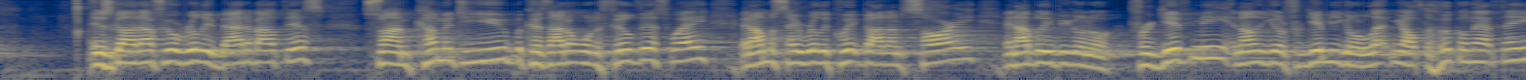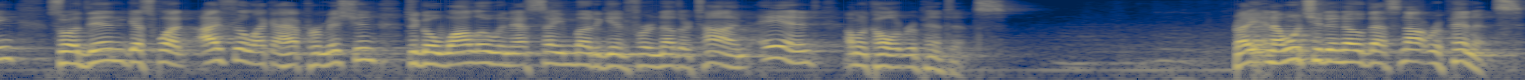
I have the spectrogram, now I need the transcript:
is God, I feel really bad about this. So I'm coming to you because I don't want to feel this way. And I'm going to say really quick, God, I'm sorry. And I believe you're going to forgive me. And not only you going to forgive me, you're going to let me off the hook on that thing. So then, guess what? I feel like I have permission to go wallow in that same mud again for another time. And I'm going to call it repentance right? And I want you to know that's not repentance.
